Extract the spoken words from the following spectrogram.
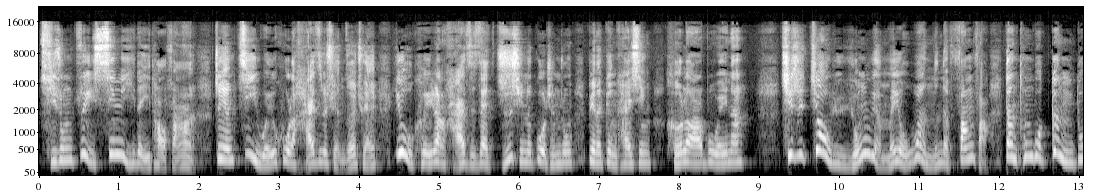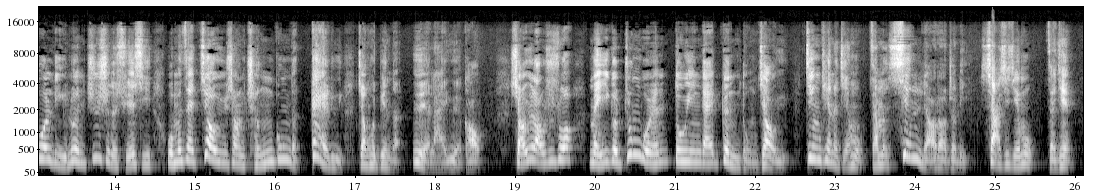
其中最心仪的一套方案。这样既维护了孩子的选择权，又可以让孩子在执行的过程中变得更开心，何乐而不为呢？其实教育永远没有万能的方法，但通过更多理论知识的学习，我们在教育上成功的概率将会变得越来越高。小鱼老师说，每一个中国人都应该更懂教育。今天的节目咱们先聊到这里，下期节目再见。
